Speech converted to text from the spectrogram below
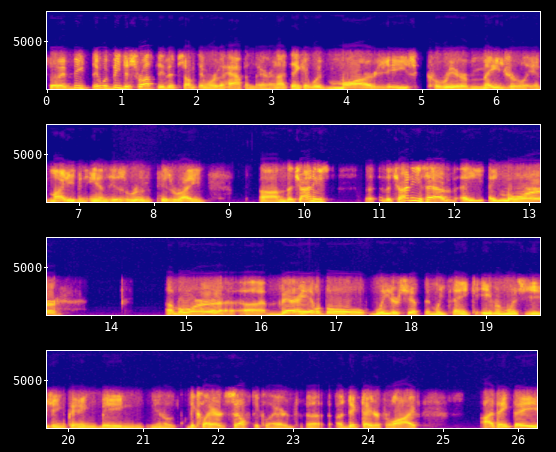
So it'd be it would be disruptive if something were to happen there, and I think it would mar Xi's career majorly. It might even end his his reign. Um, the Chinese the Chinese have a a more a more uh, variable leadership than we think, even with Xi Jinping being, you know, declared, self-declared uh, a dictator for life. I think they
